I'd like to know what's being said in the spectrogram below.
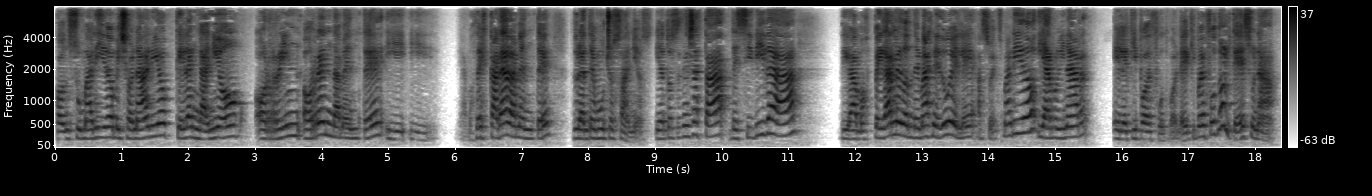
con su marido millonario que la engañó horrendamente y, digamos, descaradamente durante muchos años. Y entonces ella está decidida a, digamos, pegarle donde más le duele a su ex marido y arruinar el equipo de fútbol. El equipo de fútbol, que es una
